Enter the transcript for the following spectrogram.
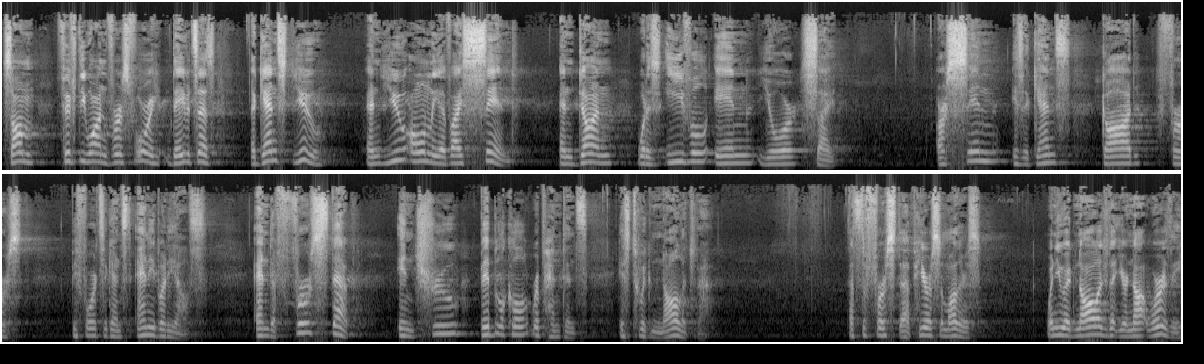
Psalm 51, verse 4, David says, Against you and you only have I sinned and done what is evil in your sight. Our sin is against God first before it's against anybody else. And the first step in true biblical repentance is to acknowledge that. That's the first step. Here are some others. When you acknowledge that you're not worthy,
